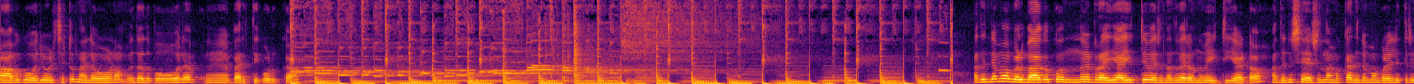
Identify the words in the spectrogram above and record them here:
മാവ് കോരി ഒഴിച്ചിട്ട് നല്ലോണം ഇതതുപോലെ പരത്തി കൊടുക്കാം. അതിന്റെ മുകൾ ഭാഗമൊക്കെ ഒന്ന് ഡ്രൈ ആയിട്ട് വരുന്നത് വരെ ഒന്ന് വെയിറ്റ് ചെയ്യാം കേട്ടോ. അതിന് ശേഷം നമുക്ക് അതിന്റെ മുകളിൽ ഇത്തിരി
